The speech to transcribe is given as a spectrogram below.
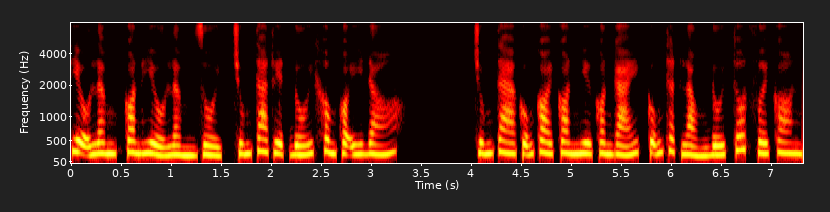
Thiệu Lâm con hiểu lầm rồi, chúng ta tuyệt đối không có ý đó. Chúng ta cũng coi con như con gái, cũng thật lòng đối tốt với con.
